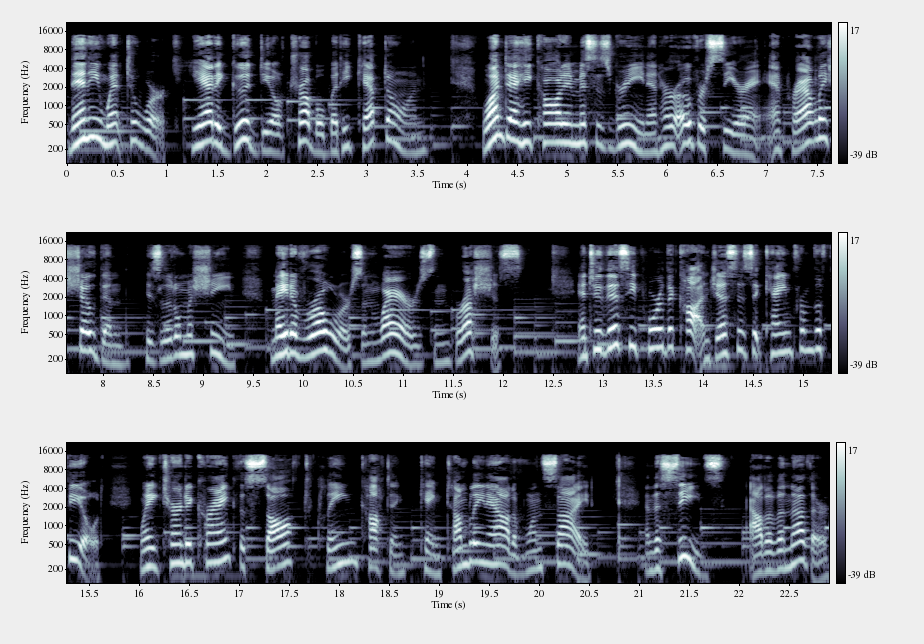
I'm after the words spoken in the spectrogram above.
Then he went to work. He had a good deal of trouble, but he kept on. One day he called in Mrs. Greene and her overseer and proudly showed them his little machine made of rollers and wares and brushes. Into this he poured the cotton just as it came from the field. When he turned a crank, the soft, clean cotton came tumbling out of one side, and the seeds out of another.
